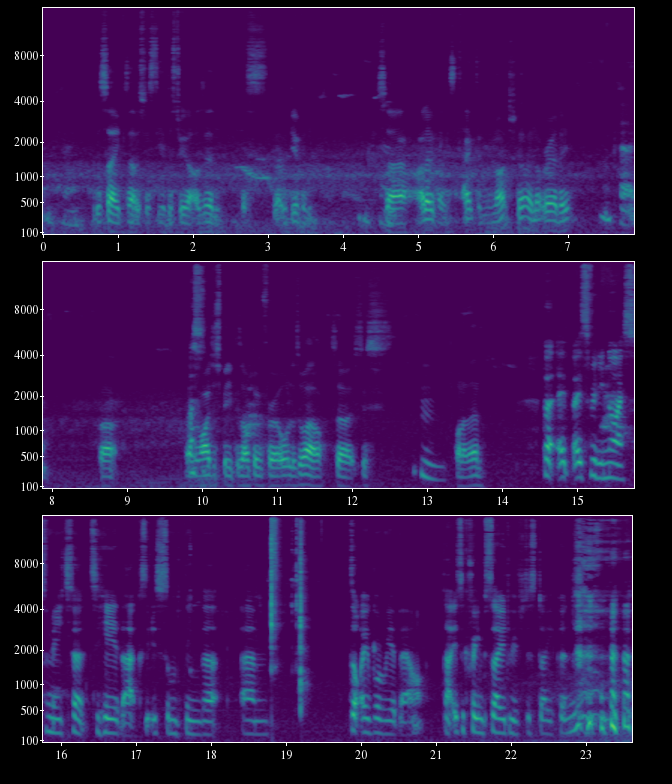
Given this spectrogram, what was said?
Okay. To say, because that was just the industry that I was in. That's, that was given. So I don't think it's affected me much. No, not really. Okay. But that might just be because I've been through it all as well. So it's just Hmm. one of them. But it, it's really nice for me to, to hear that because it is something that um, that I worry about. That is a cream soda we've just opened.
